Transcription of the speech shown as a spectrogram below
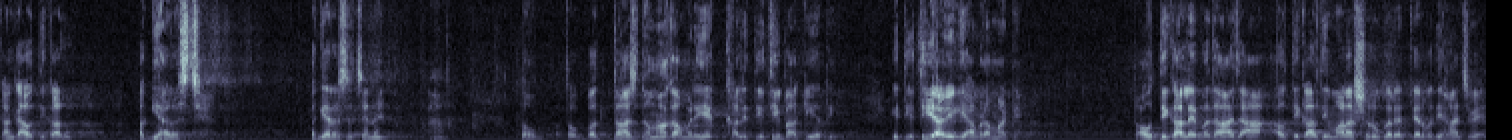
કારણ કે આવતીકાલ અગિયારસ છે. અગિયારસ છે ને? હા. તો તો બધા જ ધમાકા મળી એક ખાલી તિથિ બાકી હતી. એ તિથિ આવી ગઈ આપણા માટે. તો આવતીકાલે બધા જ આ, આવતીકાલથી માળા શરૂ કરે, અત્યારે બધી હાંચવે.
